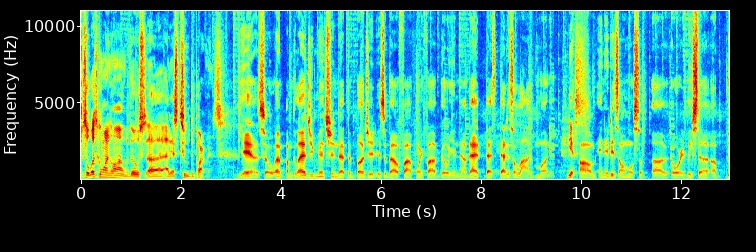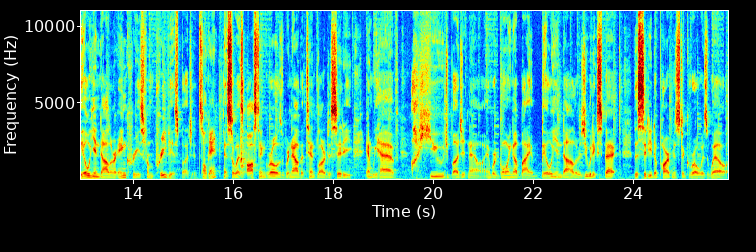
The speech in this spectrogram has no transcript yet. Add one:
So what's going on with those? Uh, I guess two departments. Yeah, so I'm- I'm glad you mentioned that the budget is about 5.5 billion. Now that that's that is a lot of money. Yes. Um, and it is almost a, uh, or at least a, a billion dollar increase from previous budgets. Okay. And so as Austin grows, we're now the 10th largest city, and we have a huge budget now, and we're going up by a billion dollars. You would expect the city departments to grow as well,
